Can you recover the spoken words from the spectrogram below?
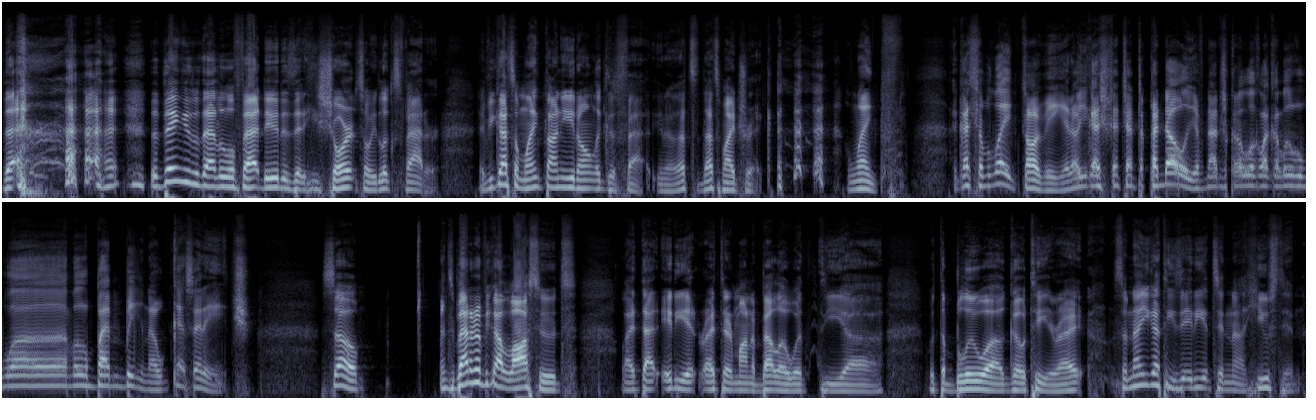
That the thing is with that little fat dude is that he's short, so he looks fatter. If you got some length on you, you don't look as fat. You know, that's that's my trick. length. I got some length on me. You know, you got to stretch out the cannoli. If not, just gonna look like a little uh, little bambino. Guess at age. So it's bad enough you got lawsuits like that idiot right there in Montebello with the uh, with the blue uh, goatee, right? So now you got these idiots in uh, Houston.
